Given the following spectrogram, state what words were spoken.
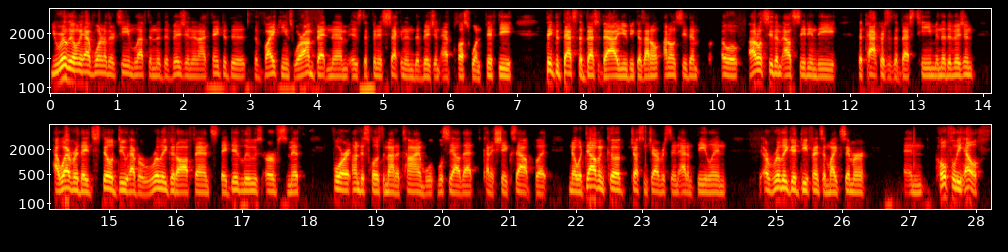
you really only have one other team left in the division, and I think that the the Vikings, where I'm betting them, is to finish second in the division at plus 150. I think that that's the best value because I don't I don't see them oh I don't see them outseeding the the Packers as the best team in the division. However, they still do have a really good offense. They did lose Irv Smith for an undisclosed amount of time. We'll, we'll see how that kind of shakes out. But you know, with Dalvin Cook, Justin Jefferson, Adam Thielen, a really good defense, and Mike Zimmer, and hopefully health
